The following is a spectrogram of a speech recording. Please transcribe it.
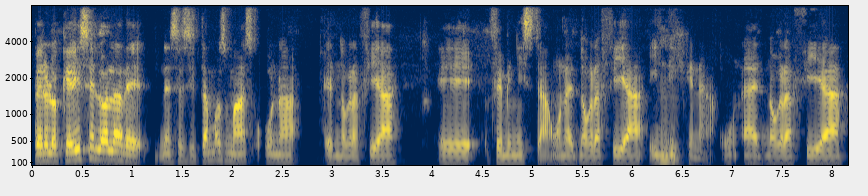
Pero lo que dice Lola de necesitamos más una etnografía eh, feminista, una etnografía mm. indígena, una etnografía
